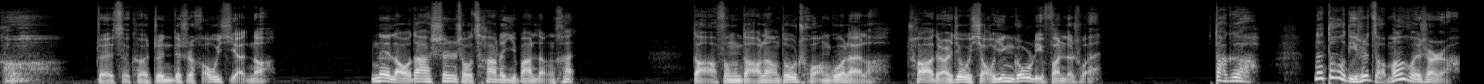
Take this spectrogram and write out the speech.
哦，这次可真的是好险呐！那老大伸手擦了一把冷汗。大风大浪都闯过来了，差点就小阴沟里翻了船。大哥，那到底是怎么回事啊？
